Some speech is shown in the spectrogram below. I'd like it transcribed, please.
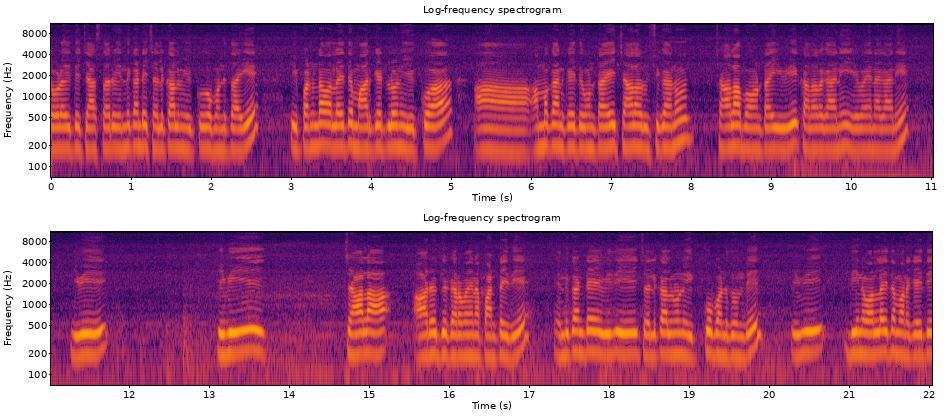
లోడ్ అయితే చేస్తారు. ఎందుకంటే ఈ చలికాలం ఎక్కువగా పండుతాయి. ఈ పండడం వల్ల అయితే మార్కెట్లోని ఎక్కువ అమ్మకానికి అయితే ఉంటాయి. చాలా రుచిగాను చాలా బాగుంటాయి. ఇవి కలర్ కానీ ఏవైనా కానీ ఇవి ఇవి చాలా ఆరోగ్యకరమైన పంట ఇది. ఎందుకంటే ఇది చలికాలంలో ఎక్కువ పండుతుంది. ఇవి దీనివల్ల అయితే మనకైతే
